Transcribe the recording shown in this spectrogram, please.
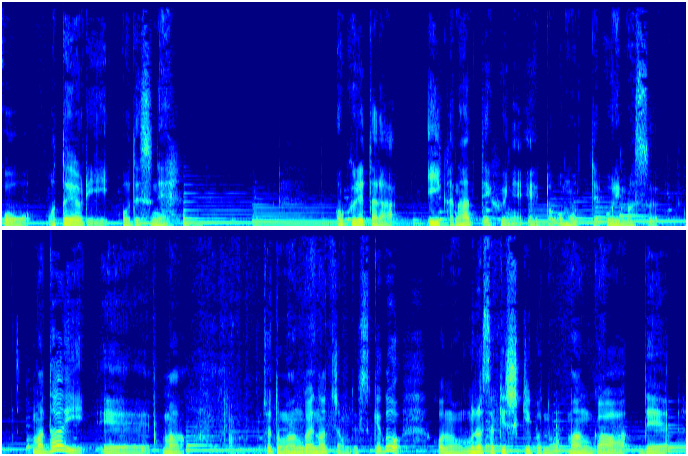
こうお便りをですね送れたらいいかなっていうふうに、えー、と思っております。まあ、第、えー、まあちょっと漫画になっちゃうんですけどこの紫式部の漫画で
